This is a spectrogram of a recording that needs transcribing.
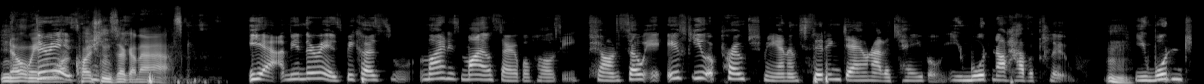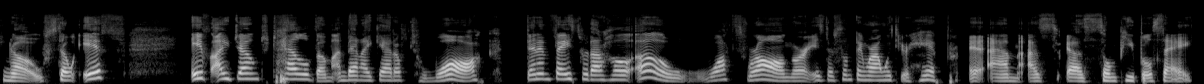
knowing there what is. questions they're going to ask. Yeah, I mean, there is because mine is mild cerebral palsy, Sean. So if you approach me and I'm sitting down at a table, you would not have a clue. Mm. You wouldn't know. So if if I don't tell them and then I get up to walk, then I'm faced with that whole, oh, what's wrong? Or is there something wrong with your hip? Eh, um, as, as some people say.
